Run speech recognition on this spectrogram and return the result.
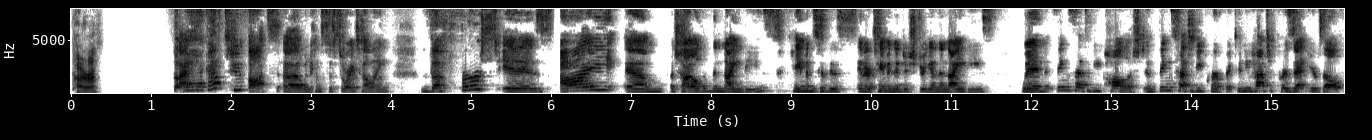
Tyra? So I have two thoughts uh, when it comes to storytelling. The first is I am a child of the 90s, came into this entertainment industry in the 90s when things had to be polished and things had to be perfect and you had to present yourself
